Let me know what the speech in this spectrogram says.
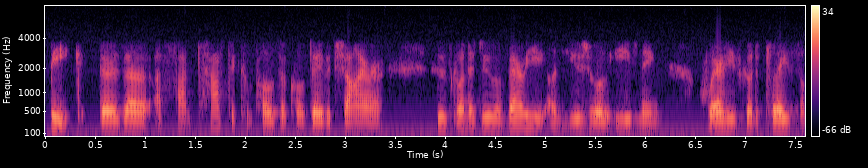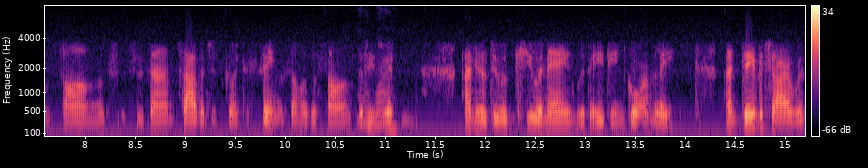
speak, there's a, a fantastic composer called David Shire who's going to do a very unusual evening where he's going to play some songs. Suzanne Savage is going to sing some of the songs that oh, he's wow. written, and he'll do a Q&A with Aedín Gormley. And David Shire was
